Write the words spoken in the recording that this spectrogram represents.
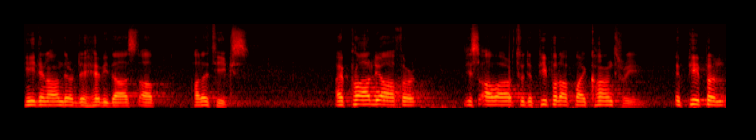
hidden under the heavy dust of politics. I proudly offer this award to the people of my country, a people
